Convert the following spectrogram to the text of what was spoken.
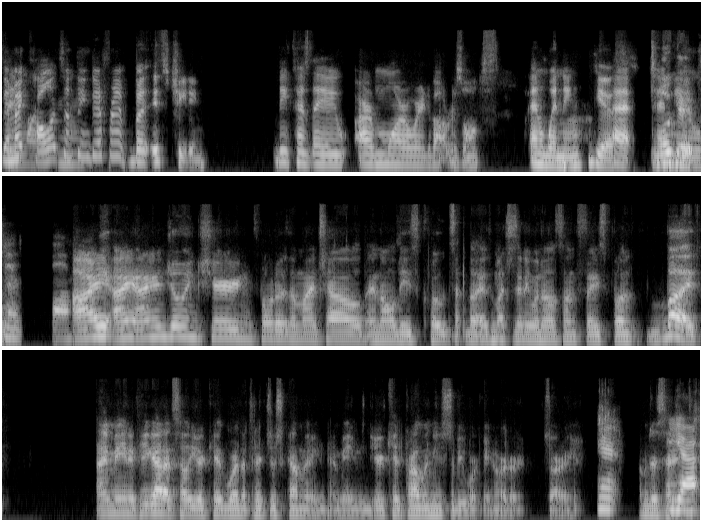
they they might want- call it mhm. something different, but it's cheating. because they are more worried about results and winning Yes. at to Look at- do. I, I I enjoying sharing photos of my child and all these quotes as much as anyone else on Facebook, but I mean, if you gotta tell your kid where the pitch is coming, I mean, your kid probably needs to be working harder. Sorry, Here- I'm just saying. Yeah,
